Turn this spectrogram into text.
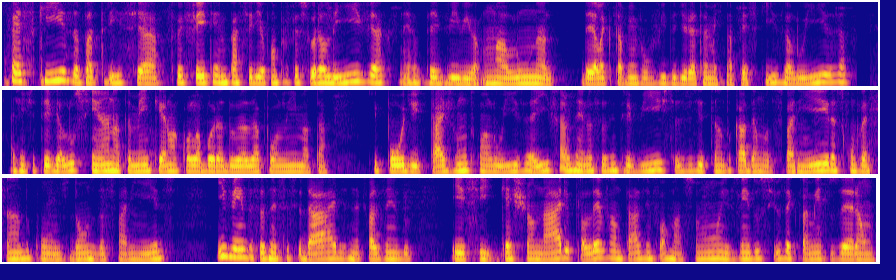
A pesquisa, Patrícia, foi feita em parceria com a professora Lívia. Né? Ela teve uma aluna dela que estava envolvida diretamente na pesquisa, a Luísa. A gente teve a Luciana também, que era uma colaboradora da Polímata, que pôde estar junto com a Luísa aí, fazendo essas entrevistas, visitando cada uma das farinheiras, conversando com os donos das farinheiras e vendo essas necessidades, né, fazendo esse questionário para levantar as informações, vendo se os equipamentos eram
